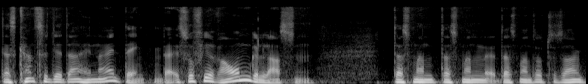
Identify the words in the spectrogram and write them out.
das kannst du dir da hineindenken. Da ist so viel Raum gelassen dass man, dass man, dass man sozusagen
